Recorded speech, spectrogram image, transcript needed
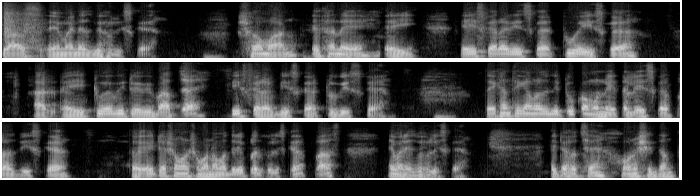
plus A minus B whole square সমান এখানে এই এ স্কোয়ার আর A square two A square আর এই two A B two A B বাদ যায় বি স্কোয়ার আর B square two B square তো এখান থেকে আমরা যদি টু কমন নেই, তাহলে A square plus B square তো এটা সমান সমান আমাদের A plus whole square plus A minus B whole square এটা হচ্ছে অনুসিদ্ধান্ত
